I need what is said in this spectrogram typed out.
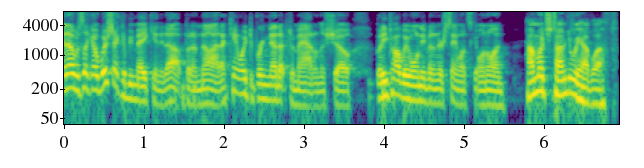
And I was like, I wish I could be making it up, but I'm not. I can't wait to bring that up to Matt on the show. But he probably won't even understand what's going on. How much time do we have left?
